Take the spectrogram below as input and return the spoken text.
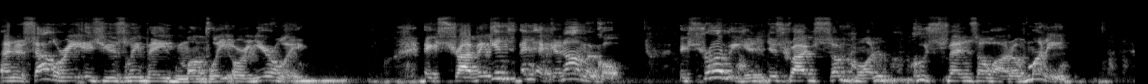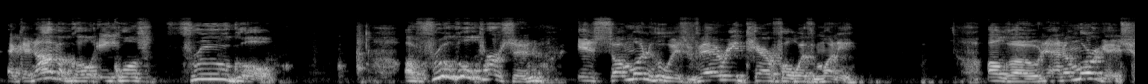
and a salary is usually paid monthly or yearly. Extravagant and economical. Extravagant describes someone who spends a lot of money. Economical equals frugal. A frugal person is someone who is very careful with money. A loan and a mortgage.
